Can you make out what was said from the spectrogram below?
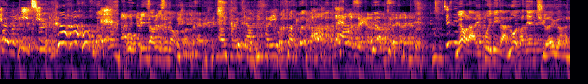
什么意见，我我平常就是那种状态。哦，可以啊，你可以，我 对啊这么随和，这么随和。就是没有啦，也不一定啦。如果他今天取了一个很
